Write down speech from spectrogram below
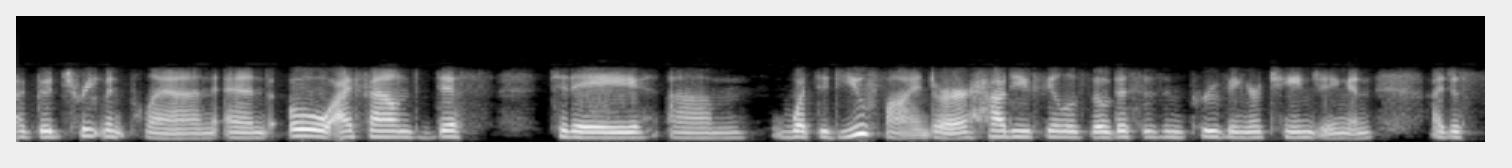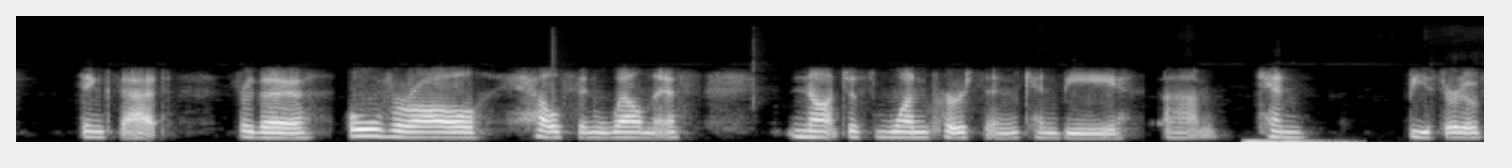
a good treatment plan and, oh, I found this today. Um, what did you find? Or how do you feel as though this is improving or changing? And I just think that for the overall health and wellness, not just one person can be um, can be sort of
